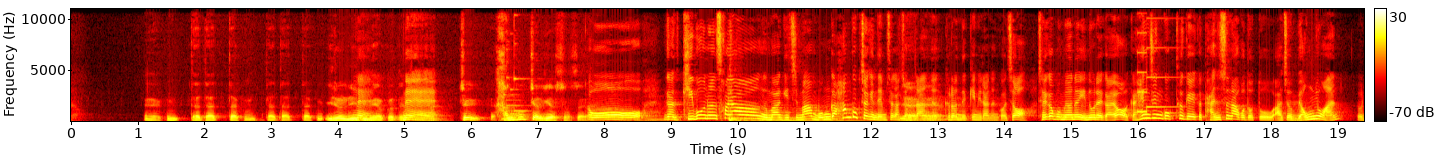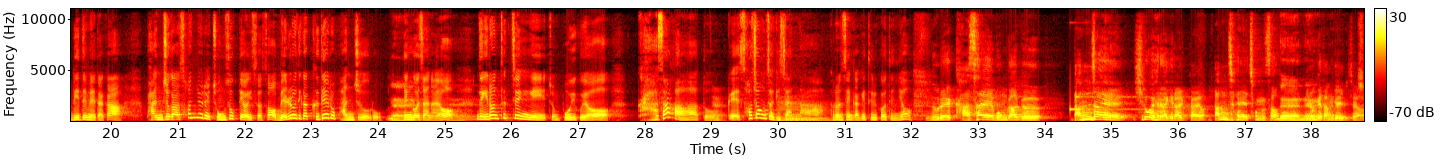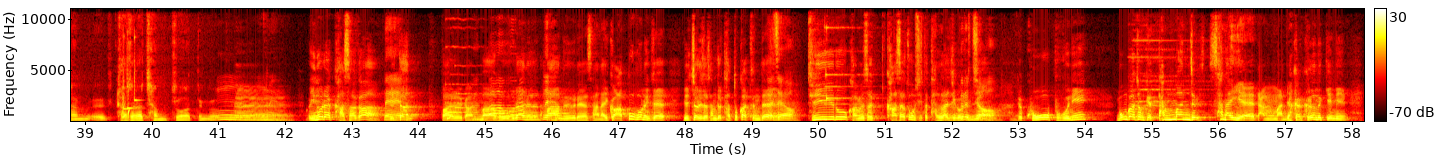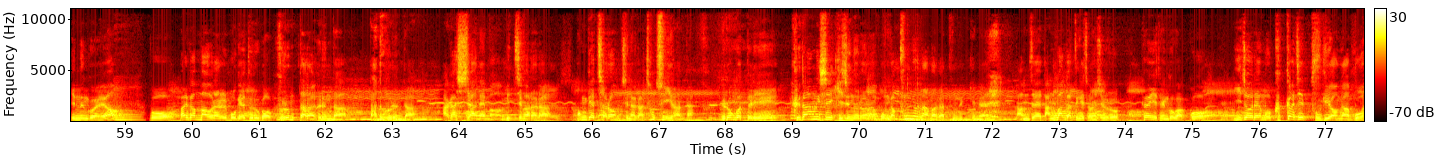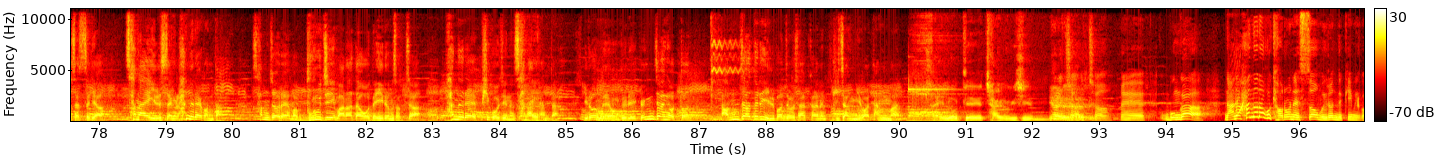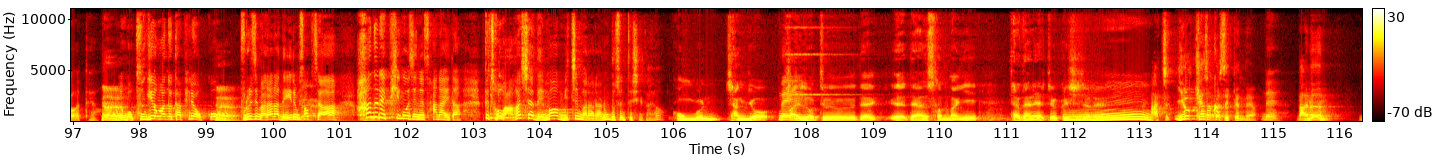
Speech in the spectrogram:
예, 굼따다따 굼따다따 굼 이런 리듬이었거든요. 네. 저 한국적이었었어요. 오, 그러니까 기본은 서양 음악이지만 뭔가 한국적인 냄새가 좀 네. 나는 그런 느낌이라는 거죠. 제가 보면은 이 노래가요, 그러니까 행진곡 특유의 그 단순하고도 또 아주 명료한 또 리듬에다가 반주가 선율에 종속되어 있어서 멜로디가 그대로 반주로 네. 된 거잖아요. 네. 근데 이런 특징이 좀 보이고요. 가사가 또 네. 꽤 서정적이지 않나 그런 생각이 들거든요. 이 노래 가사에 뭔가 그 남자의 희로애락이랄까요? 남자의 정서? 네, 네. 이런 게 담겨 있죠. 참 에, 가사가 참 좋았던 것 같아요. 네. 이 노래 가사가 네. 일단 빨간 마구라는 네. 하늘의 사나이 그 앞부분은 이제 1절, 2절, 3절 다 똑같은데 맞아요. 뒤로 가면서 가사가 조금씩 더 달라지거든요. 그렇죠. 근데 그 부분이 뭔가 좀 이렇게 낭만적 사나이의 낭만. 약간 그런 느낌이 있는 거예요. 음. 뭐 빨간 마우라를 목에 두르고 구름 따라 흐른다 나도 흐른다. 아가씨야 내 마음 믿지 말아라. 번개처럼 지나가 청춘이란다. 이런 것들이 그 당시 기준으로는 뭔가 풍요남아 같은 느낌의 남자의 낭만 같은 게 저런 식으로 표현이 된 것 같고 이절에뭐 그까지 부귀영화 무엇에 쓰랴. 사나이 일생을 하늘에 건다 3절에 막 부르지 말아다오 내 이름 석자 하늘에 피고 지는 사나이란다 이런 내용들이 굉장히 어떤 남자들이 일반적으로 생각하는 비장미와 낭만 파일럿의 자긍심. 그렇죠, 그렇죠. 네. 뭔가 나는 하늘하고 결혼했어 뭐 이런 느낌인 것 같아요. 네. 그러니까 뭐 부귀영화도 다 필요 없고 네. 부르지 말아라 내 이름 석자 하늘에 피고 지는 사나이다. 근데 저 아가씨야 내 마음 믿지 말아라는 무슨 뜻인가요? 공군 장교 네. 파일럿에 대한 선망이 대단했죠 그 시절에. 음. 아, 저- 이렇게 해석할 수 있겠네요. 네. 나는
